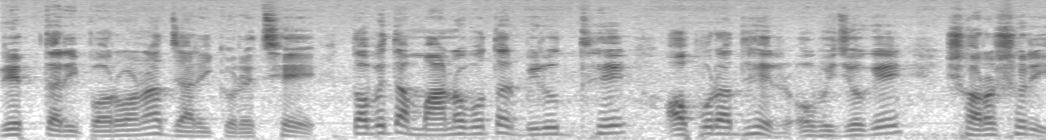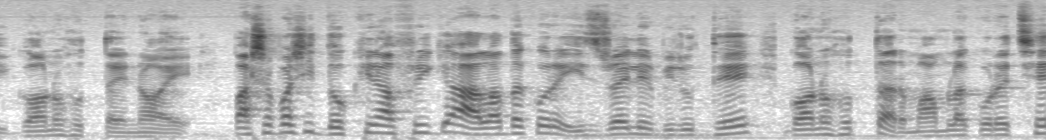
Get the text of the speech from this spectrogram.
গ্রেপ্তারি পরোয়ানা জারি করেছে। তবে তা মানবতার বিরুদ্ধে অপরাধের অভিযোগে সরাসরি গণহত্যায় নয়। পাশাপাশি দক্ষিণ আফ্রিকা আলাদা করে ইসরায়েলের বিরুদ্ধে গণহত্যার মামলা করেছে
